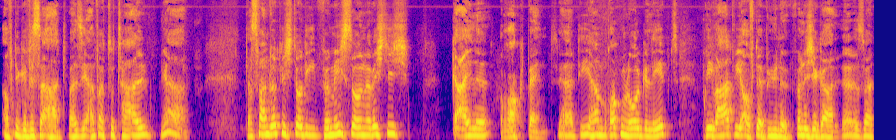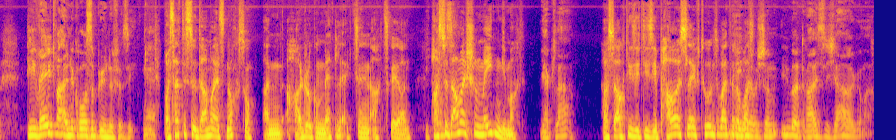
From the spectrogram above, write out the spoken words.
Auf eine gewisse Art, weil sie einfach total, ja, das waren wirklich so die, für mich so eine richtig geile Rockband. Ja, die haben Rock'n'Roll gelebt, privat wie auf der Bühne, völlig egal. Ja, das war, die Welt war eine große Bühne für sie. Ja. Was hattest du damals noch so an Hard Rock und Metal Acts in den 80er Jahren? Hast du damals schon Maiden gemacht? Ja, klar. Hast du auch diese, diese Power Slave Tour und so weiter? Maiden habe ich schon über 30 Jahre gemacht.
